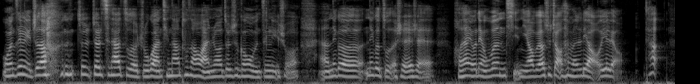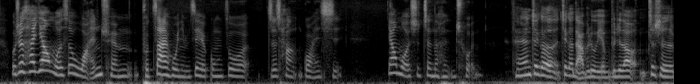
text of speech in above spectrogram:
我们经理知道，就就是其他组的主管听他吐槽完之后，就去跟我们经理说，呃，那个那个组的谁谁谁好像有点问题，你要不要去找他们聊一聊？他，我觉得他要么是完全不在乎你们这些工作职场关系，要么是真的很蠢。反正这个这个 W 也不知道，就是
